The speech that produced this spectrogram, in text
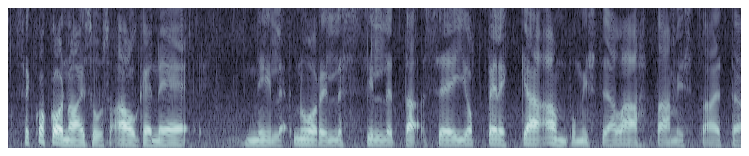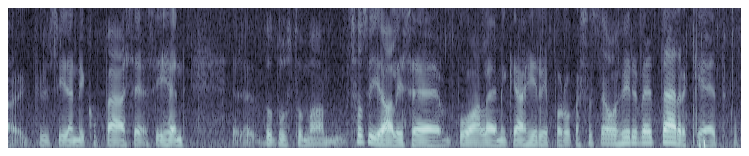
se kokonaisuus aukenee niille nuorille sille, että se ei ole pelkkää ampumista ja lahtaamista, että kyllä siinä niin kuin pääsee siihen eh, tutustumaan sosiaaliseen puoleen, mikä hiriporukassa se on hirveän tärkeää, että kun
